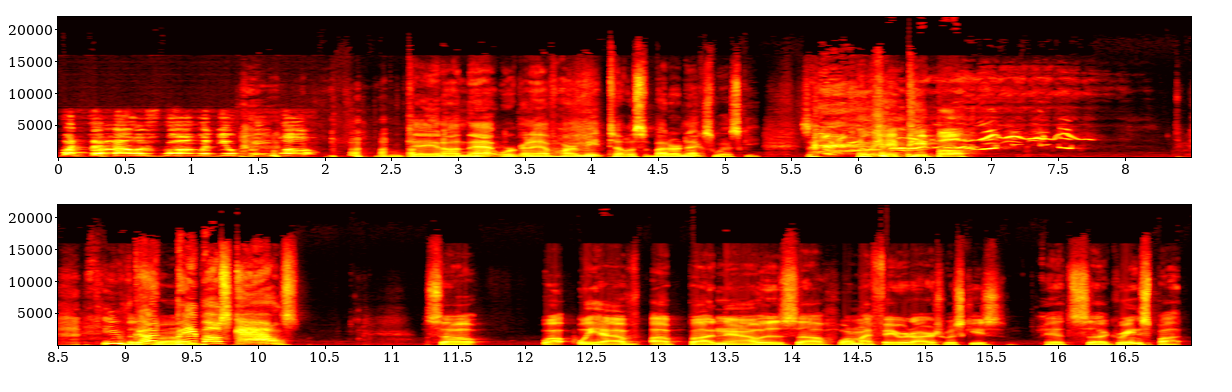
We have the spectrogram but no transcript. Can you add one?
What the hell is wrong with you people? Okay, and on that, we're going to have Harmeet tell us about our next whiskey. So, Okay, people. you've That's got fine. people skills. So, what we have up uh, now is uh, one of my favorite Irish whiskeys. It's uh, Green Spot,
